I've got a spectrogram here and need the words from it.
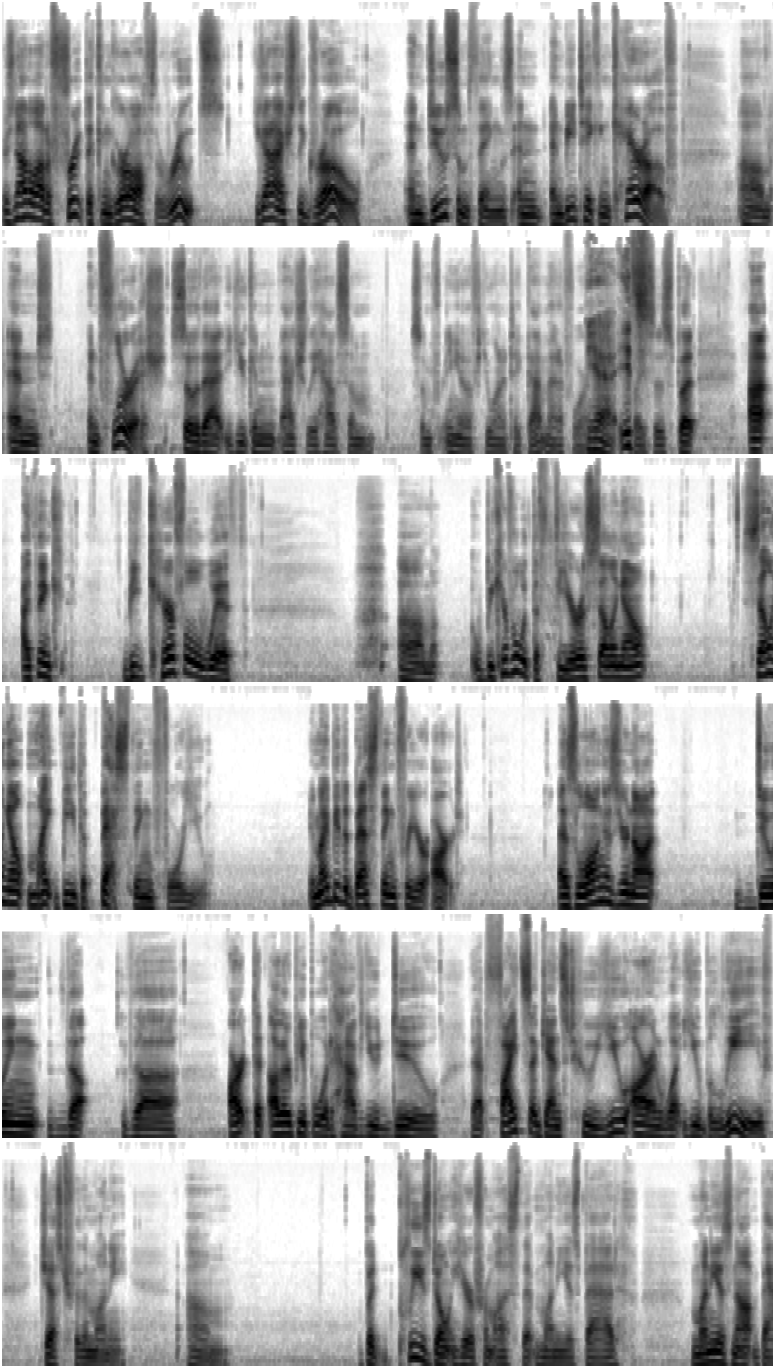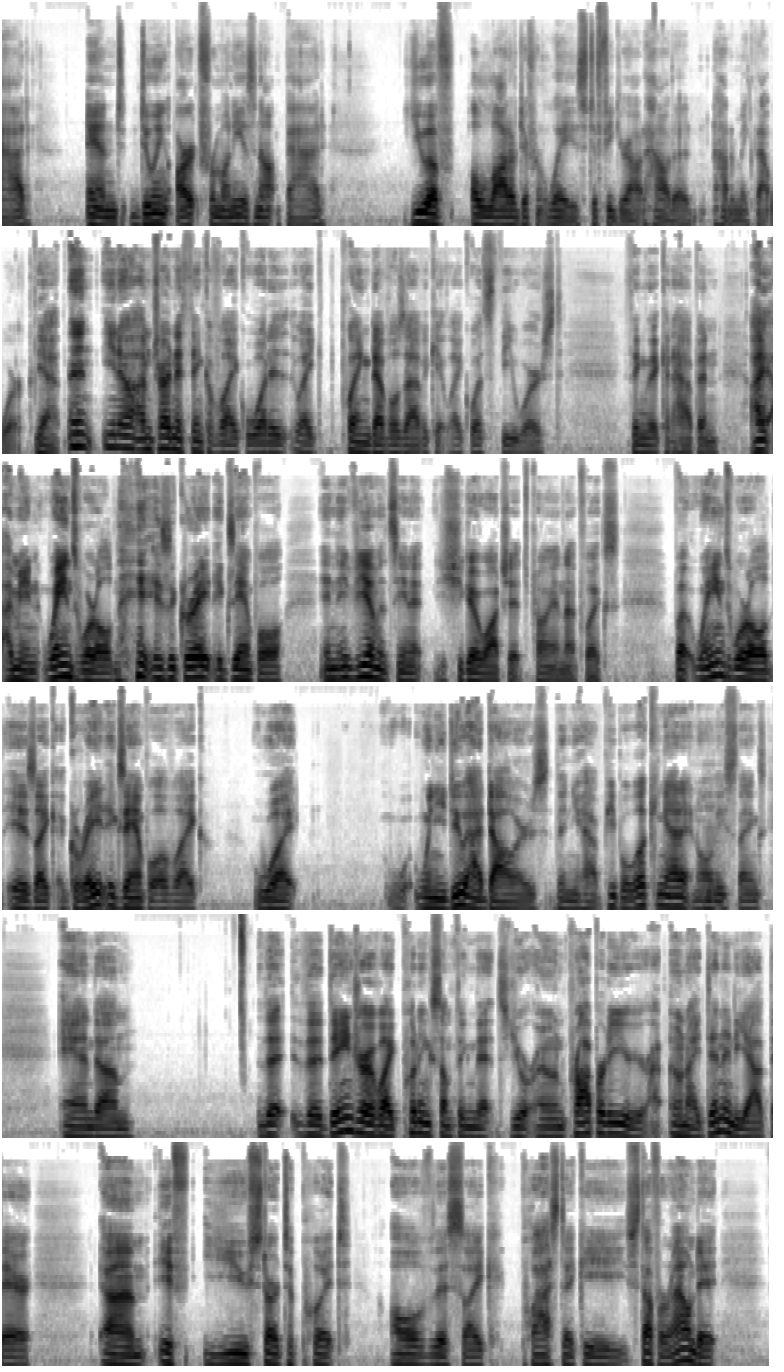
there's not a lot of fruit that can grow off the roots. You got to actually grow and do some things and and be taken care of um, and and flourish so that you can actually have some some you know if you want to take that metaphor Yeah, it's places. But uh, i think be careful with um, be careful with the fear of selling out selling out might be the best thing for you it might be the best thing for your art as long as you're not doing the the art that other people would have you do that fights against who you are and what you believe just for the money. Um, but please don't hear from us that money is bad. Money is not bad, and doing art for money is not bad. You have a lot of different ways to figure out how to how to make that work. Yeah, and you know, I'm trying to think of like what is like playing devil's advocate. Like, what's the worst thing that could happen? I I mean, Wayne's World is a great example, and if you haven't seen it, you should go watch it. It's probably on Netflix. But Wayne's World is like a great example of like what w- when you do add dollars, then you have people looking at it and all these things, and um, the the danger of like putting something that's your own property or your own identity out there, um, if you start to put all of this like plasticky stuff around it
